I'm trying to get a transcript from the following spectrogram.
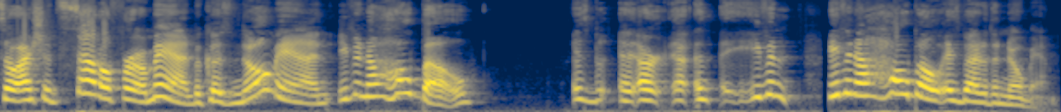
So I should settle for a man because no man, even a hobo, is or uh, uh, even even a hobo is better than no man.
